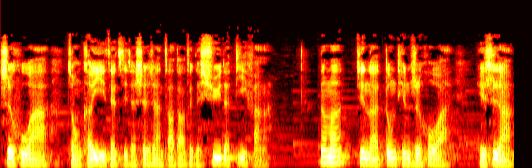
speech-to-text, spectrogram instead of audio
似乎啊总可以在自己的身上找到这个虚的地方啊。那么进了冬天之后啊，也是啊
